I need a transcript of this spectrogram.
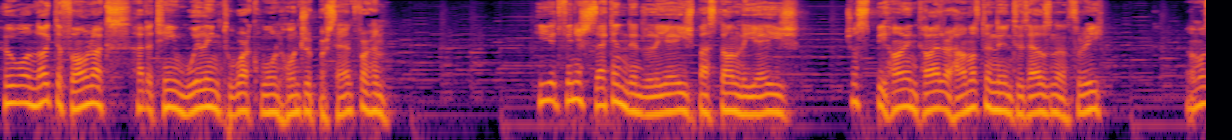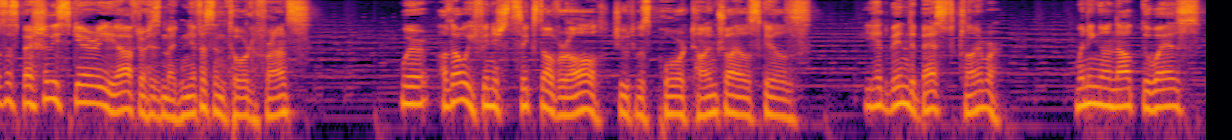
who unlike the Phonaks had a team willing to work 100% for him. He had finished second in the Liège-Bastogne-Liège, just behind Tyler Hamilton in 2003, and was especially scary after his magnificent Tour de France, where although he finished 6th overall due to his poor time trial skills, he had been the best climber, winning on Alpe d'Huez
